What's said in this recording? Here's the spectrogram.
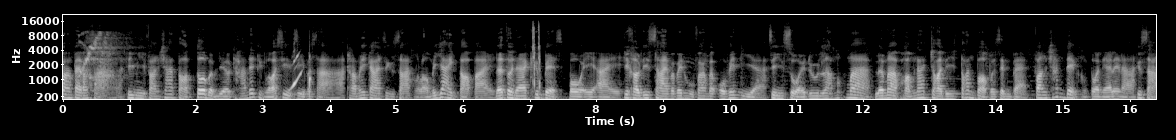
ฟังแปลภาษา ที่มีฟังก์ชันตอบโต้แบบเรียลไทม์ได้ถึง 144 ภาษาทำให้การสื่อสารของเราไม่ยากอีกต่อไป และตัวนี้คือ Base Pro AI ที่เขาดีไซน์มาเป็นหูฟังแบบ Open Ear สีสวยดูล้ำมากๆ และมาพร้อมหน้าจอดิจิตอลบอกเปอร์เซ็นต์แบตฟังก์ชันเด่นของตัวนี้เลยนะ คือสา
